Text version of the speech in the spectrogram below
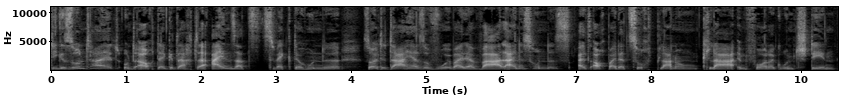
Die Gesundheit und auch der gedachte Einsatzzweck der Hunde sollte daher sowohl bei der Wahl eines Hundes als auch bei der Zuchtplanung klar im Vordergrund stehen,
